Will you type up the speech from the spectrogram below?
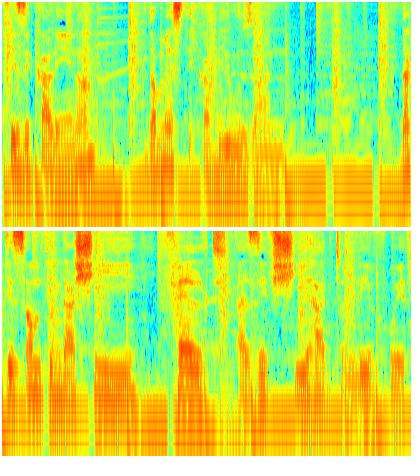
physically, you know, domestic abuse, and that is something that she felt as if she had to live with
